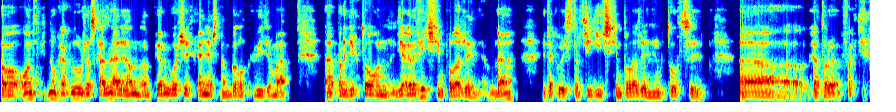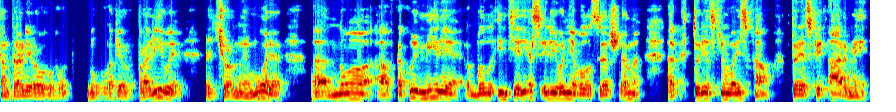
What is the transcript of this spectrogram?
он, ну, как вы уже сказали, он в первую очередь, конечно, был, видимо, э, продиктован географическим положением, да, и такой стратегическим положением Турции, э, которая фактически контролировала, ну, во-первых, проливы, Черное море, э, но а в какой мере был интерес или его не было совершенно к турецким войскам, к турецкой армии,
